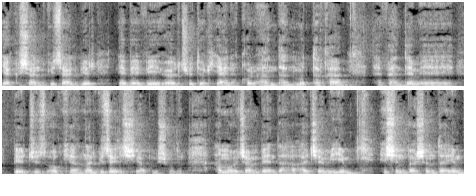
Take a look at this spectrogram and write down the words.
yakışan güzel bir nebevi ölçüdür. Yani Kur'an'dan mutlaka efendim e, bir cüz okuyanlar güzel iş yapmış olur. Ama hocam ben daha acemiyim, işin başındayım.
